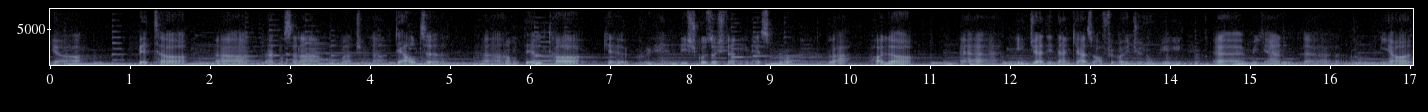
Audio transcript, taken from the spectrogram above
یا بتا بعد مثلا چه می‌دونم دلتا همون دلتا که روی هندیش گذاشتن این اسم رو و حالا این جدیدن که از آفریقای جنوبی میگن میاد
